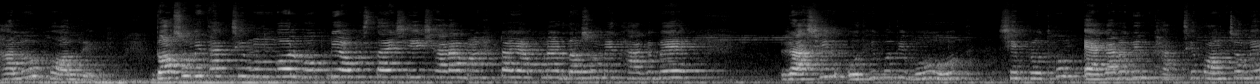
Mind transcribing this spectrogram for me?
ভালো ফল দেবে। দশমে থাকছে মঙ্গল। বকরি অবস্থায় সেই সারা মাসটাই আপনার দশমে থাকবে। রাশির অধিপতি বুধ সে প্রথম এগারো দিন থাকছে পঞ্চমে।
